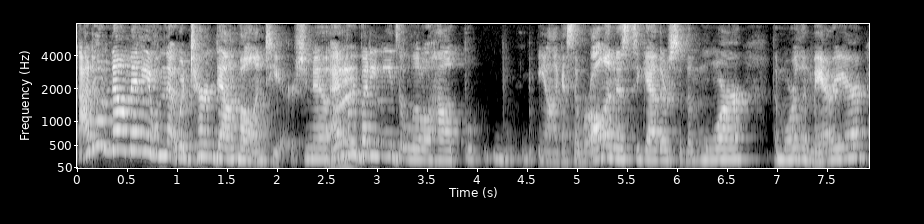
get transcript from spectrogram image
I don't know many of them that would turn down volunteers. You know, right. everybody needs a little help. You know, like I said, we're all in this together, so the more the more the merrier.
